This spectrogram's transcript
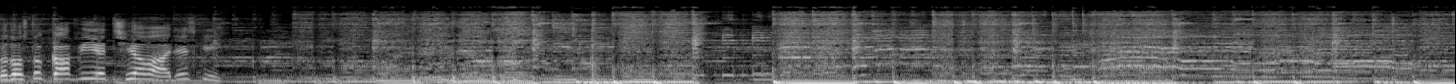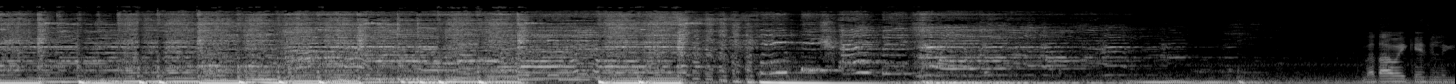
तो दोस्तों काफ़ी अच्छी आवाज़ है इसकी। बताओ भाई कैसी लगी?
